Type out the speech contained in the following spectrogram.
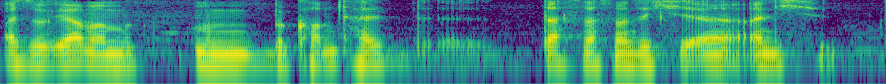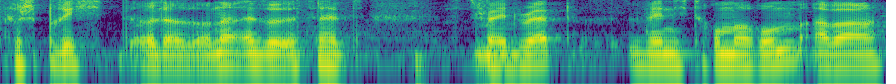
also ja, man, man bekommt halt äh, das, was man sich äh, eigentlich verspricht oder so. Ne? Also ist halt Straight Mhm. Rap, wenig drumherum, aber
